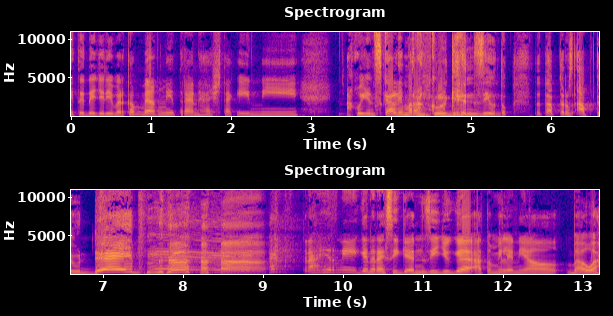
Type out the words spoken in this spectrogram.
gitu deh jadi berkembang nih tren hashtag ini Aku ingin sekali merangkul Gen Z untuk tetap terus up to date. eh, terakhir nih generasi Gen Z juga atau milenial bawah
